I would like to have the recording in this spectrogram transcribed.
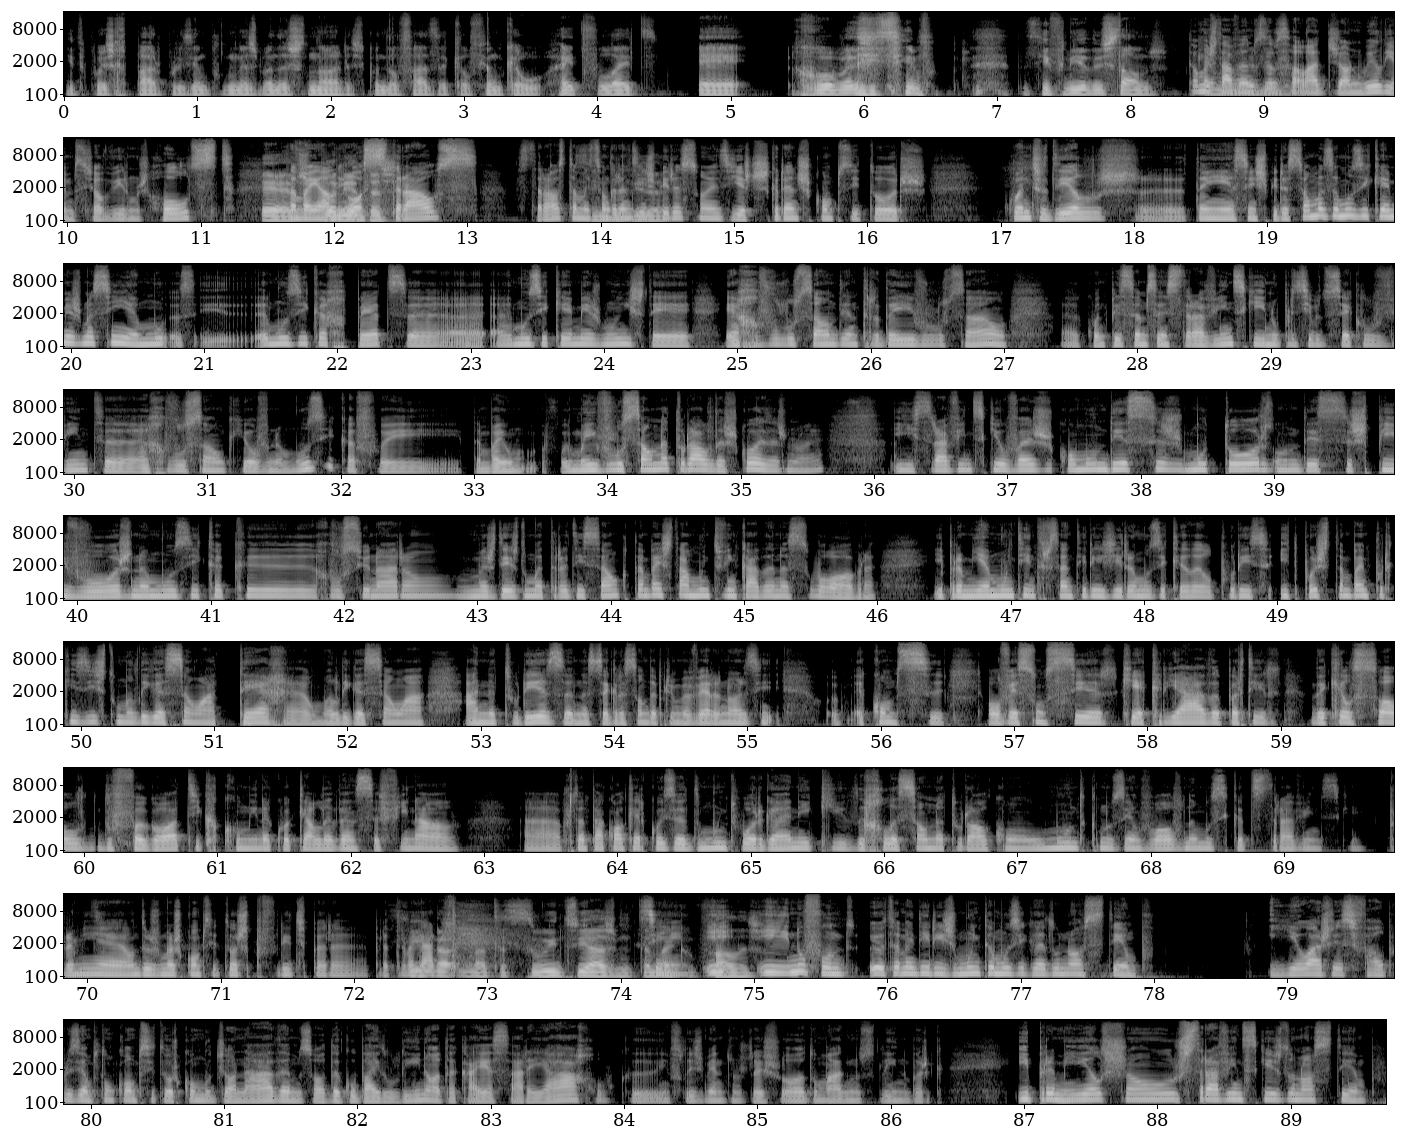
E depois reparo, por exemplo, nas bandas sonoras, quando ele faz aquele filme que é o Hateful Eight, é roubadíssimo da Sinfonia dos Salmos. Então, mas é estávamos a falar de John Williams, se ouvirmos Holst, é, também ali, ou Strauss. Strauss também Sem são dúvida. grandes inspirações e estes grandes compositores quantos deles uh, têm essa inspiração, mas a música é mesmo assim, a, a música repete-se, a, a, música é mesmo isto, é, é a revolução dentro da evolução. Uh, quando pensamos em Stravinsky e no princípio do século XX, a revolução que houve na música foi também um, foi uma evolução natural das coisas, não é? E Stravinsky eu vejo como um desses motores, um desses pivôs na música que revolucionaram, mas desde uma tradição que também está muito vincada na sua obra. E para mim é muito interessante dirigir a música dele por isso. E depois também porque existe uma ligação à terra, uma ligação à, à natureza, na sagração da primavera. Nós, é como se houvesse um ser que é criado a partir daquele sol do fagote e que culmina com aquela dança final. Uh, portanto, há qualquer coisa de muito orgânico e de relação natural com o mundo que nos envolve na música de Stravinsky. Para muito. mim é um dos meus compositores preferidos para, para trabalhar. Nota-se o entusiasmo também Sim. que falas. E, e, no fundo, eu também dirijo muita música do nosso tempo. E eu às vezes falo, por exemplo, de um compositor como o John Adams, ou da Gubaidulina, ou da Kaya Sarayahu, que infelizmente nos deixou, ou do Magnus Lindberg. E para mim eles são os Stravinskys do nosso tempo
